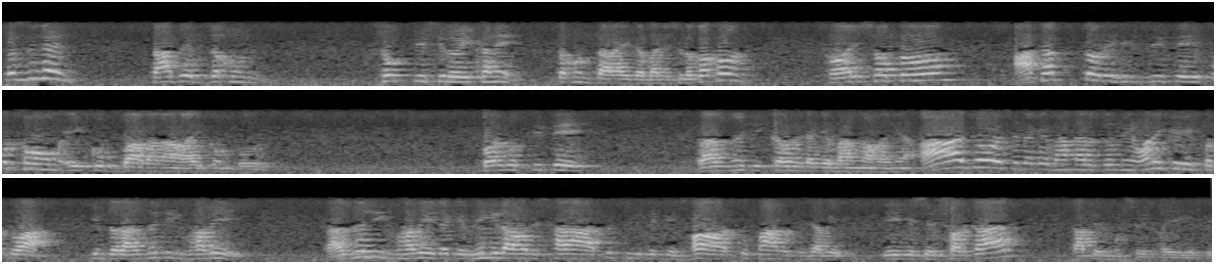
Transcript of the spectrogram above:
প্রেসিডেন্ট তাদের যখন শক্তি ছিল এখানে তখন তারা এটা বানিয়েছিল। তখন ছয় শত আটাত্তর হিজড়িতে প্রথম এই কুব্বা বানা হয় কম্বল পরবর্তীতে রাজনৈতিক কারণে এটাকে ভাঙা হয়নি। আজও সেটাকে ভাঙার জন্য অনেকেরই ফতোয়া। কিন্তু রাজনৈতিক ভাবে রাজনৈতিক ভাবে এটাকে ভেঙে দেওয়া হলে সারা পৃথিবী থেকে ঝড়, তুফান উঠে যাবে। এই দেশের সরকার কাপের মুশ্রিক হয়ে গেছে।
